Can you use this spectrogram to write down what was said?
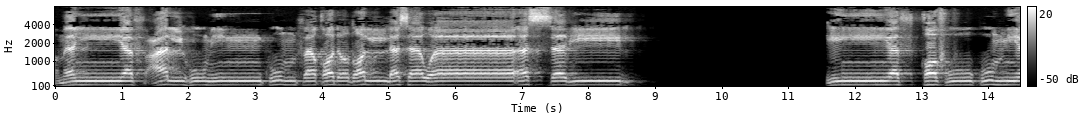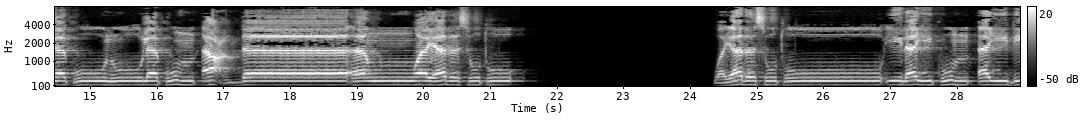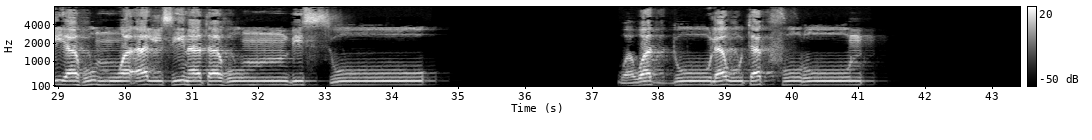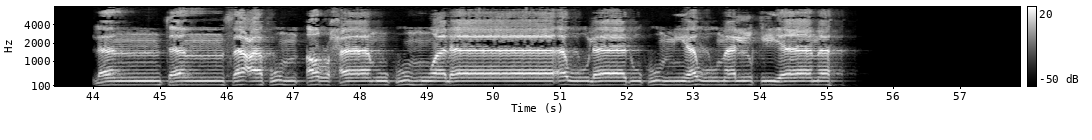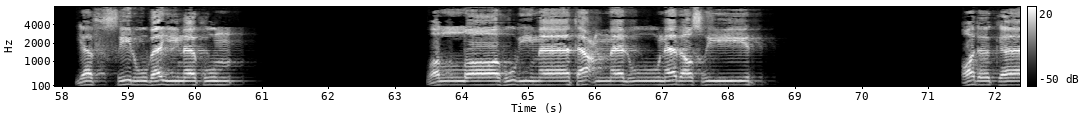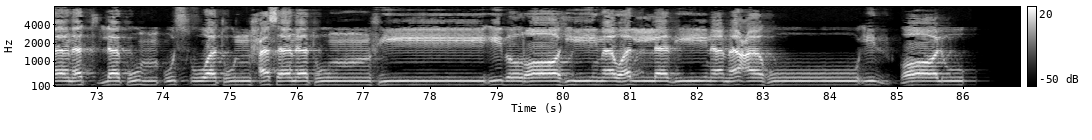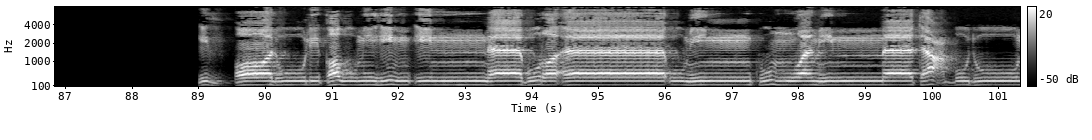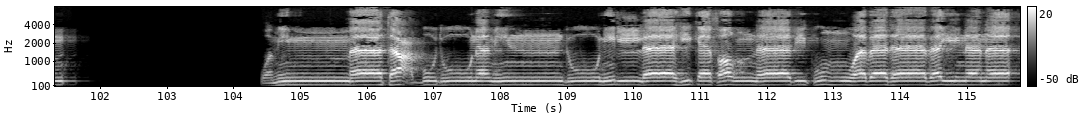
وَمَن يَفْعَلْهُ مِنكُمْ فَقَدْ ضَلَّ سَوَاءَ السَّبِيلِ. إِن يَثْقَفُوكُمْ يَكُونُوا لَكُمْ أَعْدَاءً وَيَبْسُطُوا إِلَيْكُمْ أَيْدِيَهُمْ وَأَلْسِنَتَهُم بِالسُّوءِ وَوَدُّوا لَوْ تَكْفُرُونَ لَن تَنفَعَكُمْ أَرْحَامُكُمْ وَلَا أَوْلَادُكُمْ يَوْمَ الْقِيَامَةِ ۗ يَفْصِلُ بَيْنَكُمْ ۚ. وَاللَّهُ بِمَا تَعْمَلُونَ بَصِيرٌ. قَدْ كَانَتْ لَكُمْ أُسْوَةٌ حَسَنَةٌ فِي إِبْرَاهِيمَ وَالَّذِينَ مَعَهُ إِذْ قَالُوا لِقَوْمِهِمْ إِنَّا بُرَآءُ مِنكُمْ وَمِمَّا تَعْبُدُونَ وَمِمَّا تَعْبُدُونَ مِن دُونِ اللَّهِ كَفَرْنَا بِكُمْ وَبَدَا بَيْنَنَا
